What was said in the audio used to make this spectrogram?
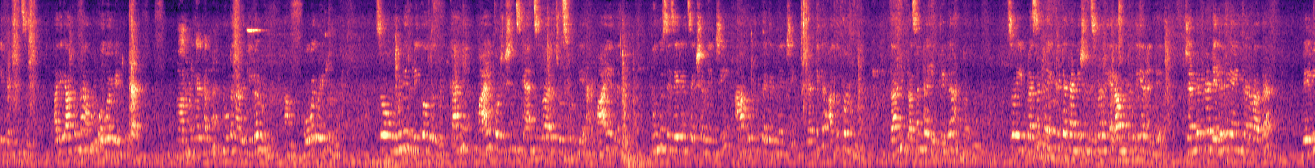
ఈ ప్రెగ్నెన్సీ అది కాకుండా ఆమె ఓవర్ వెయిట్ నార్మల్గా కన్నా నూట నాలుగు కిలోలు ఉంది ఆమె. ఓవర్ వెయిట్ ఉంది సో ఉమ్మినీరు లీక్ అవుతుంది. కానీ మాయ పొజిషన్ స్కాన్స్ ద్వారా చూసుకుంటే మాయ అన్నది. ముందు సిజేరియన్ సెక్షన్ నుంచి ఆ గుడికి దగ్గర నుంచి గట్టిగా అతుక్కొని ఉంది దాన్ని ప్లసంటా ఎక్రిటా అంటారు. మనం. సో ఈ ప్లసంటా ఎక్రిటా కండిషన్స్లో ఎలా ఉంటుంది అని అంటే జనరల్గా డెలివరీ అయిన తర్వాత బేబీ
